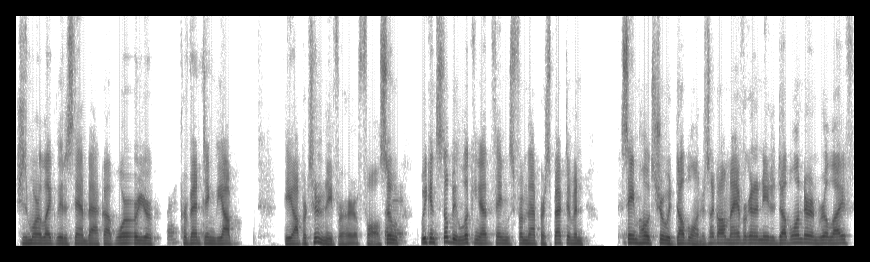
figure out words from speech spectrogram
she's more likely to stand back up, or you're right. preventing the op- the opportunity for her to fall. So right. we can still be looking at things from that perspective. And same holds true with double unders. Like, oh, am I ever going to need a double under in real life?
